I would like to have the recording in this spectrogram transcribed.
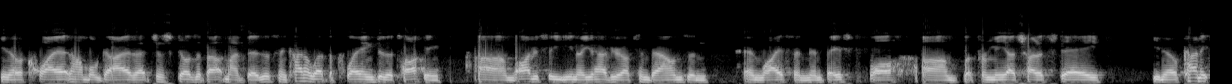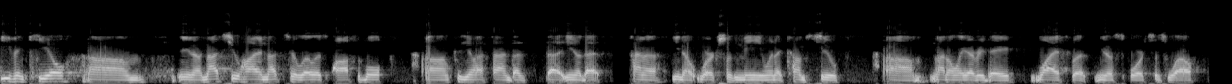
you know a quiet, humble guy that just goes about my business and kind of let the playing do the talking. Um, obviously, you know you have your ups and downs and in life and in baseball, um, but for me, I try to stay you know kind of even keel. Um, you know, not too high, not too low as possible. Because um, you know I found that that you know that kind of you know works with me when it comes to um, not only everyday life but you know sports as well.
